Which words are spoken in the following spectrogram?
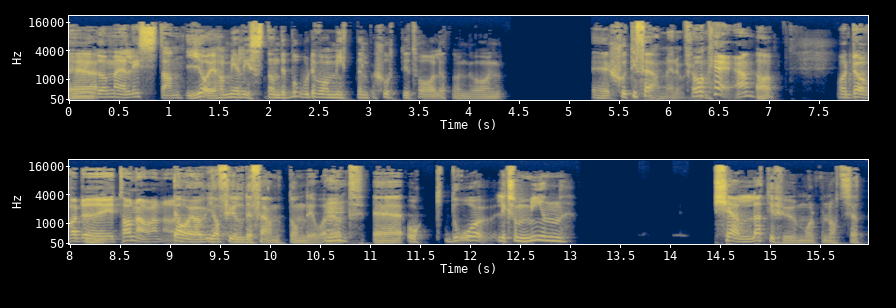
Eh, Mm, de är listan. Ja, jag har med listan. Det borde vara mitten på 70-talet någon gång. Eh, 75 är den från. Okej, ja. Ja. Och då var du i tonåren? eller? Ja, jag, jag fyllde 15 det året. Eh, och då, liksom min källa till humor på något sätt,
